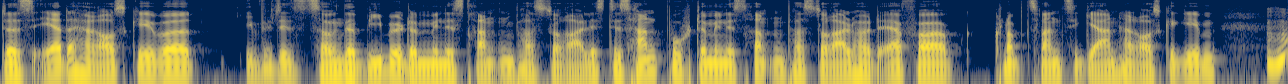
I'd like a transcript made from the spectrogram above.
dass er der Herausgeber ich würde jetzt sagen, der Bibel der Ministrantenpastoral ist. Das Handbuch der Ministrantenpastoral hat er vor knapp 20 Jahren herausgegeben. Mhm.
